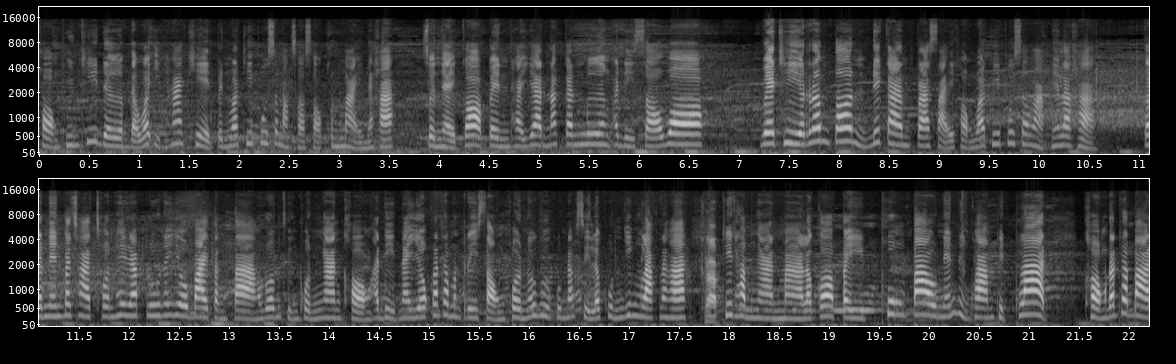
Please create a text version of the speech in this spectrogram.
ของพื้นที่เดิม แต่ว่าอีก 5 เขต เป็นว่าที่ผู้สมัครสสคนใหม่นะคะ ส่วนใหญ่ก็เป็นทายาทนักการเมือง อดีตสว เวทีเริ่มต้นด้วยการปราศัยของว่าที่ผู้สมัครนี่แหละค่ะก็เน้นประชาชนให้รับรู้นโยบายต่างๆ รวมถึงผลงานของอดีตนายกรัฐมนตรี 2 คนก็คือคุณทักษิณและคุณยิ่งลักษณ์นะคะครับที่ทำงานมาแล้วก็ไปพุ่งเป้าเน้นถึงความผิดพลาด ของรัฐบาล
